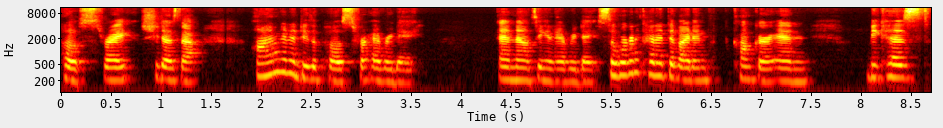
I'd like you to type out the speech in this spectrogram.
posts, right? She does that. I'm going to do the post for every day, announcing it every day. So we're going to kind of divide and conquer. And because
